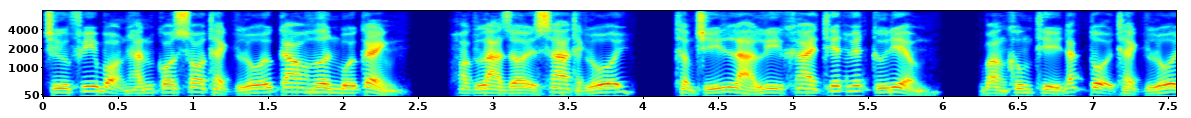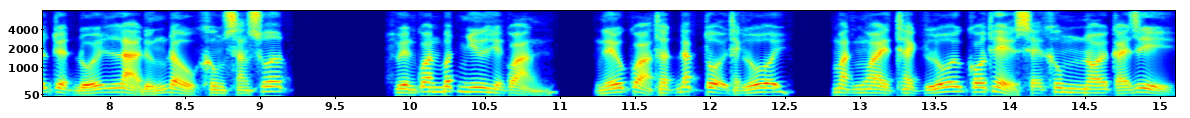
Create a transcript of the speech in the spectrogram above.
Trừ phi bọn hắn có so thạch lỗi cao hơn bối cảnh, hoặc là rời xa thạch lỗi, thậm chí là ly khai thiết huyết cứ điểm, bằng không thì đắc tội thạch lỗi tuyệt đối là đứng đầu không sáng suốt. Huyền quan bất như hiện quản, nếu quả thật đắc tội thạch lỗi, mặt ngoài thạch lỗi có thể sẽ không nói cái gì,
